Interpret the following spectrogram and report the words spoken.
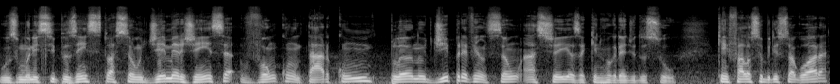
Os municípios em situação de emergência vão contar com um plano de prevenção às cheias aqui no Rio Grande do Sul. Quem fala sobre isso agora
